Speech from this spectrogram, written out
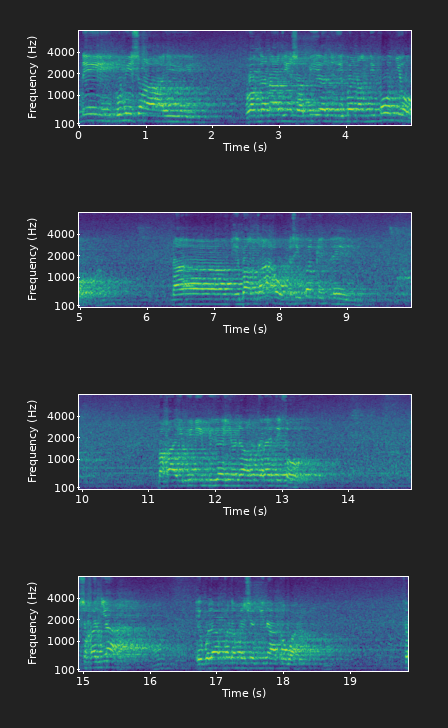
ni kumisa ay huwag na natin sabihan ng iba ng demonyo no? na ibang tao. Kasi bakit eh, baka ibinibigay nyo na ang kredito sa kanya. no? Eh wala pa naman siyang ginagawa. So,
